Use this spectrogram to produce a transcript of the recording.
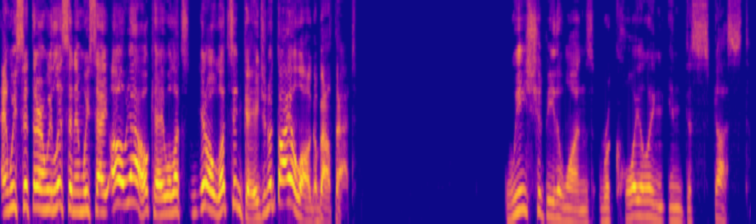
And we sit there and we listen and we say, "Oh yeah, okay, well let's, you know, let's engage in a dialogue about that." We should be the ones recoiling in disgust.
